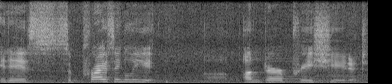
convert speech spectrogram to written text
it is surprisingly uh, underappreciated.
